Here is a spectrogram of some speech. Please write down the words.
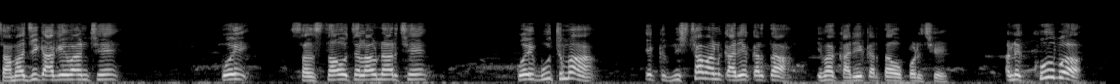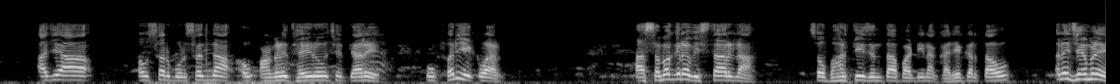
સામાજિક આગેવાન છે, કોઈ સંસ્થાઓ ચલાવનાર છે, કોઈ બૂથમાં એક નિષ્ઠાવાન કાર્યકર્તા એવા કાર્યકર્તાઓ પણ છે. અને ખૂબ આજે આ અવસર બોરસદના આંગણે થઈ રહ્યો છે ત્યારે હું ફરી એકવાર આ સમગ્ર વિસ્તારના સૌ ભારતીય જનતા પાર્ટીના કાર્યકર્તાઓ અને જેમણે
